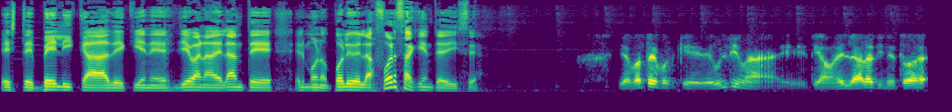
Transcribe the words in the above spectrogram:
este bélica de quienes llevan adelante el monopolio de la fuerza, ¿quién te dice? Y aparte porque de última, eh, digamos, él ahora tiene toda...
